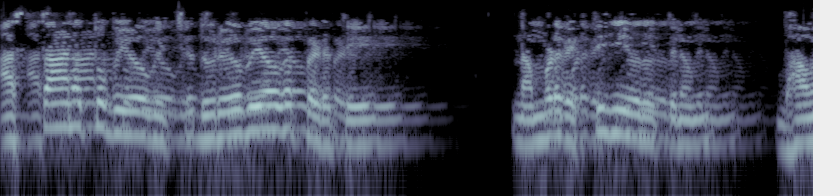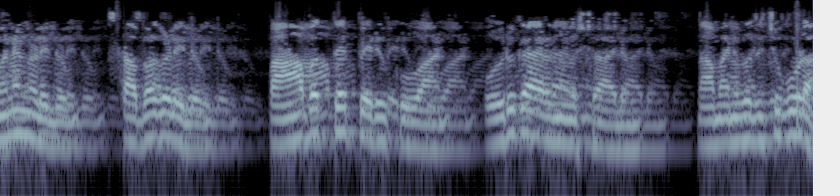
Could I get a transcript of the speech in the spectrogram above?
അസ്ഥാനത്ത് ഉപയോഗിച്ച് ദുരുപയോഗപ്പെടുത്തി നമ്മുടെ വ്യക്തി ജീവിതത്തിലും ഭവനങ്ങളിലും സഭകളിലും പാപത്തെ പെരുക്കുവാൻ ഒരു കാരണവശാലും നാം അനുവദിച്ചുകൂടാ?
